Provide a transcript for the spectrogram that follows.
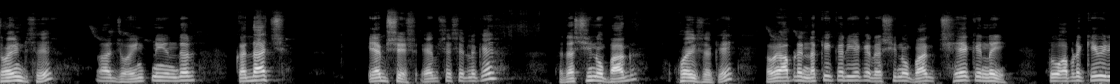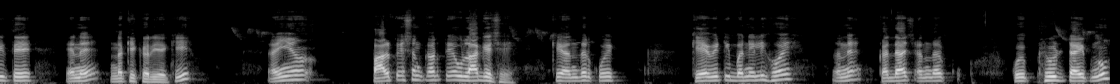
જોઈન્ટ છે. આ જોઈન્ટની અંદર કદાચ એબસેસ એબસેસ એટલે કે રસીનો ભાગ હોઈ શકે. હવે આપણે નક્કી કરીએ કે રસીનો ભાગ છે કે નહીં, તો આપણે કેવી રીતે એને નક્કી કરીએ કે અહીંયા પાલ્પેશન કરતાં એવું લાગે છે કે અંદર કોઈ કેવિટી બનેલી હોય અને કદાચ અંદર કોઈ ફ્લુઇડ ટાઈપનું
